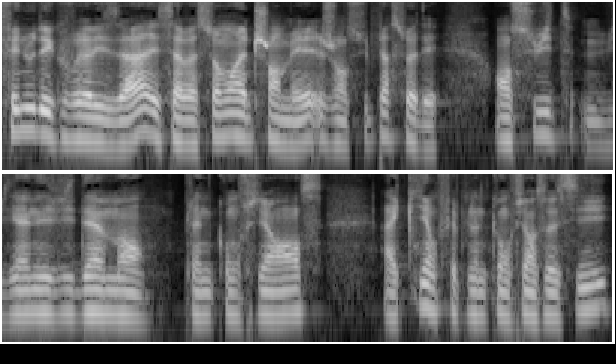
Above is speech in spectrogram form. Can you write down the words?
Fais-nous découvrir Lisa et ça va sûrement être chambé, j'en suis persuadé. Ensuite, bien évidemment, pleine confiance. À qui on fait pleine confiance aussi?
